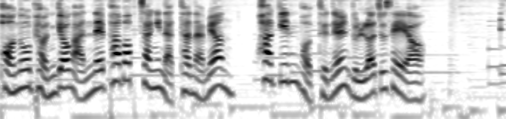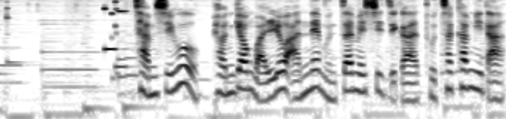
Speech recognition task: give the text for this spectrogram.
번호 변경 안내 팝업 창이 나타나면 확인 버튼을 눌러주세요. 잠시 후 변경 완료 안내 문자 메시지가 도착합니다.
